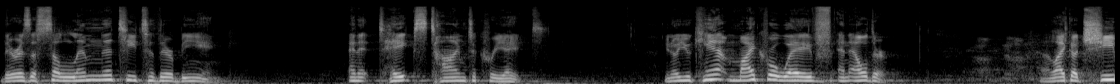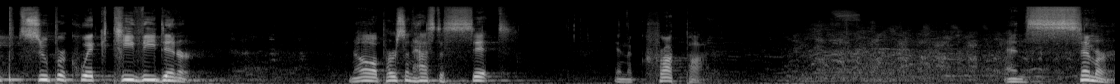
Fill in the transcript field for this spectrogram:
There is a solemnity to their being, and it takes time to create. You know, you can't microwave an elder like a cheap, super quick TV dinner. No, a person has to sit in the crock pot and simmer.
